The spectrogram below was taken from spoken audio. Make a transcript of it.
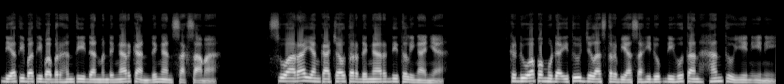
dia tiba-tiba berhenti dan mendengarkan dengan saksama. Suara yang kacau terdengar di telinganya. Kedua pemuda itu jelas terbiasa hidup di hutan hantu Yin ini.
